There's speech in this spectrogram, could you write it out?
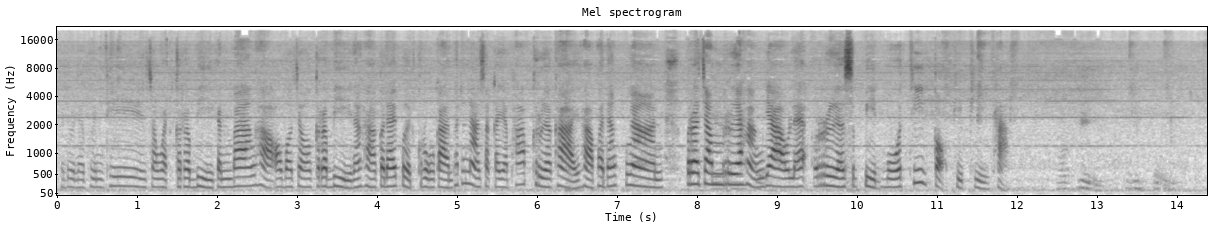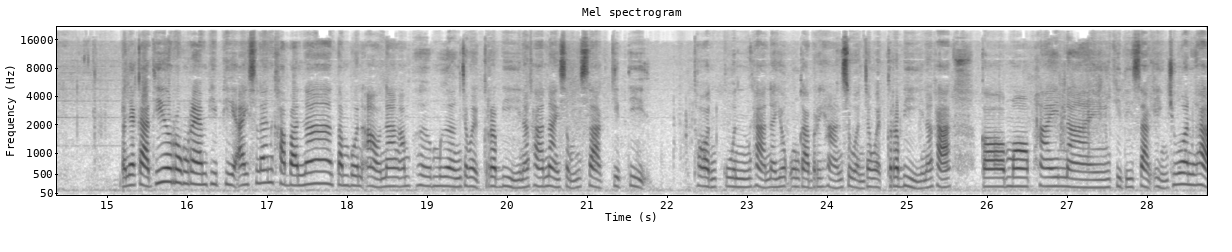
ไปดูในพื้นที่จังหวัดกระบี่กันบ้างค่ะอบจกระบี่นะคะ ก็ได้เปิดโครงการพัฒนาศักยภาพเครือข่ายค่ะ พนักงาน ประจำเรือหางยาวและเรือสปีดโบ๊ทที่เกาะพีพีค่ะ บรรยากาศที่โรงแรมพีพีไอซ์แลนด์คาบาน่าตำบลอ่าวนางอำเภอเมืองจังหวัดกระบี่นะคะนายสมศักดิ์กิติ ธรกุลค่ะนายกองค์การบริหารส่วนจังหวัดกระบี่นะคะ ก็มอบให้นายกิติศักดิ์เอ่งชวนค่ะ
